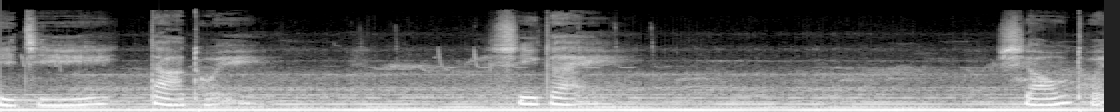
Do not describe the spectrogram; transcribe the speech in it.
以及大腿、膝盖、小腿、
